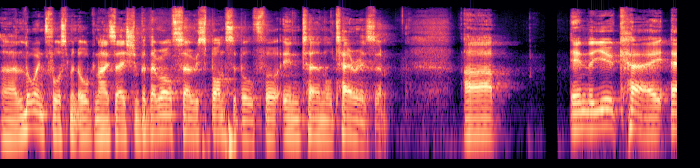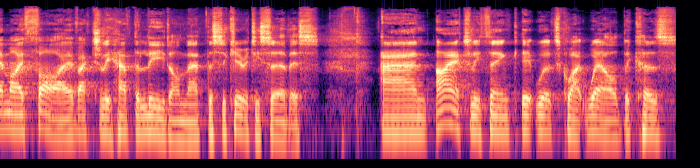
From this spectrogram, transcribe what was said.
uh, law enforcement organization, but they're also responsible for internal terrorism. Uh, in the UK, MI5 actually have the lead on that, the security service. And I actually think it works quite well because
